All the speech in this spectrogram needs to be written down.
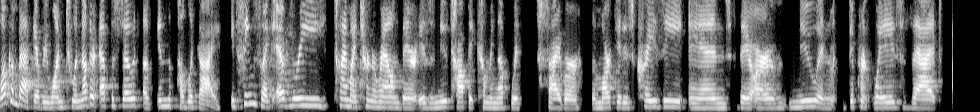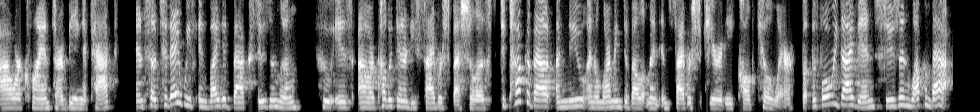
Welcome back, everyone, to another episode of In the Public Eye. It seems like every time I turn around, there is a new topic coming up with cyber. The market is crazy, and there are new and different ways that our clients are being attacked. And so today we've invited back Susan Leung, who is our public entity cyber specialist, to talk about a new and alarming development in cybersecurity called Killware. But before we dive in, Susan, welcome back.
